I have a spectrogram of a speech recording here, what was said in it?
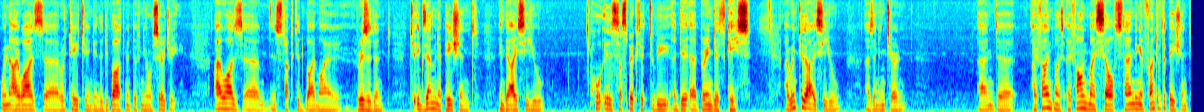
when I was uh, rotating in the Department of Neurosurgery. I was um, instructed by my resident to examine a patient in the ICU who is suspected to be a, a, brain death case. I went to the ICU as an intern and uh, I, found my, I found myself standing in front of the patient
